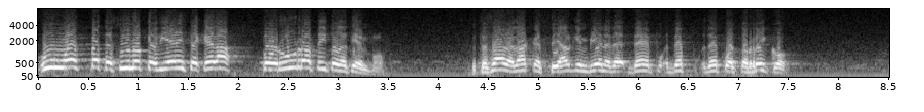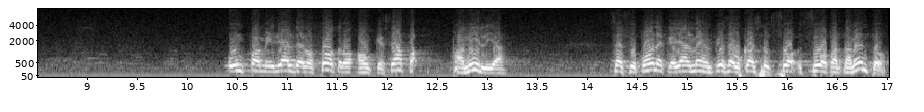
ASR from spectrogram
Un huésped es uno que viene y se queda por un ratito de tiempo. Usted sabe, ¿verdad? Que si alguien viene de, Puerto Rico, un familiar de nosotros, aunque sea familia, se supone que ya al mes empieza a buscar su, apartamento.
